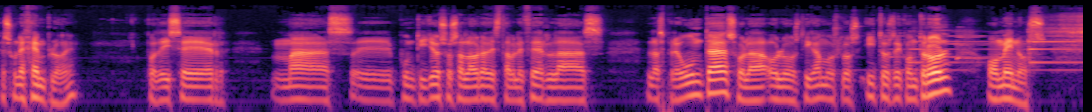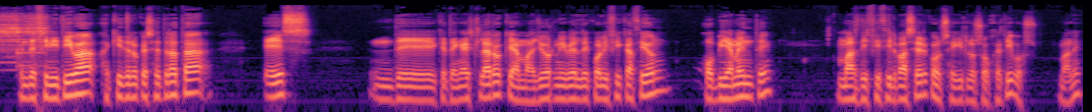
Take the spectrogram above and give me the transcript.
Es un ejemplo, ¿eh? Podéis ser más eh, puntillosos a la hora de establecer las, las preguntas o, o, los, digamos, los hitos de control o menos. En definitiva, aquí de lo que se trata es de que tengáis claro que a mayor nivel de cualificación, obviamente, más difícil va a ser conseguir los objetivos, ¿vale?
